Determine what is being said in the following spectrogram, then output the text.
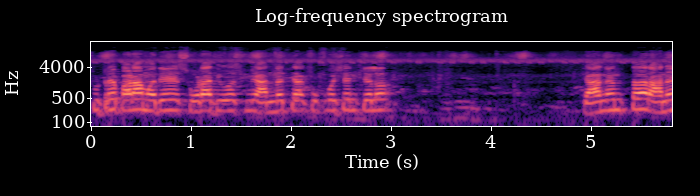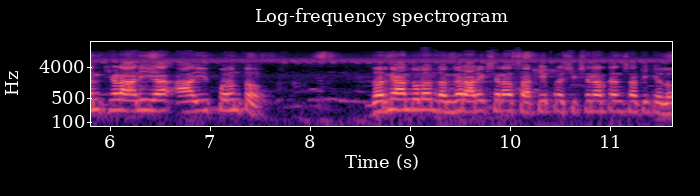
सुट्रेपाडामध्ये सोळा दिवस मी अन्नत्याग उपोषण केलं. त्यानंतर आनंदखेडा आणि या इथपर्यंत धरणे आंदोलन धनगर आरक्षणासाठी प्रशिक्षणार्थ्यांसाठी केलं.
